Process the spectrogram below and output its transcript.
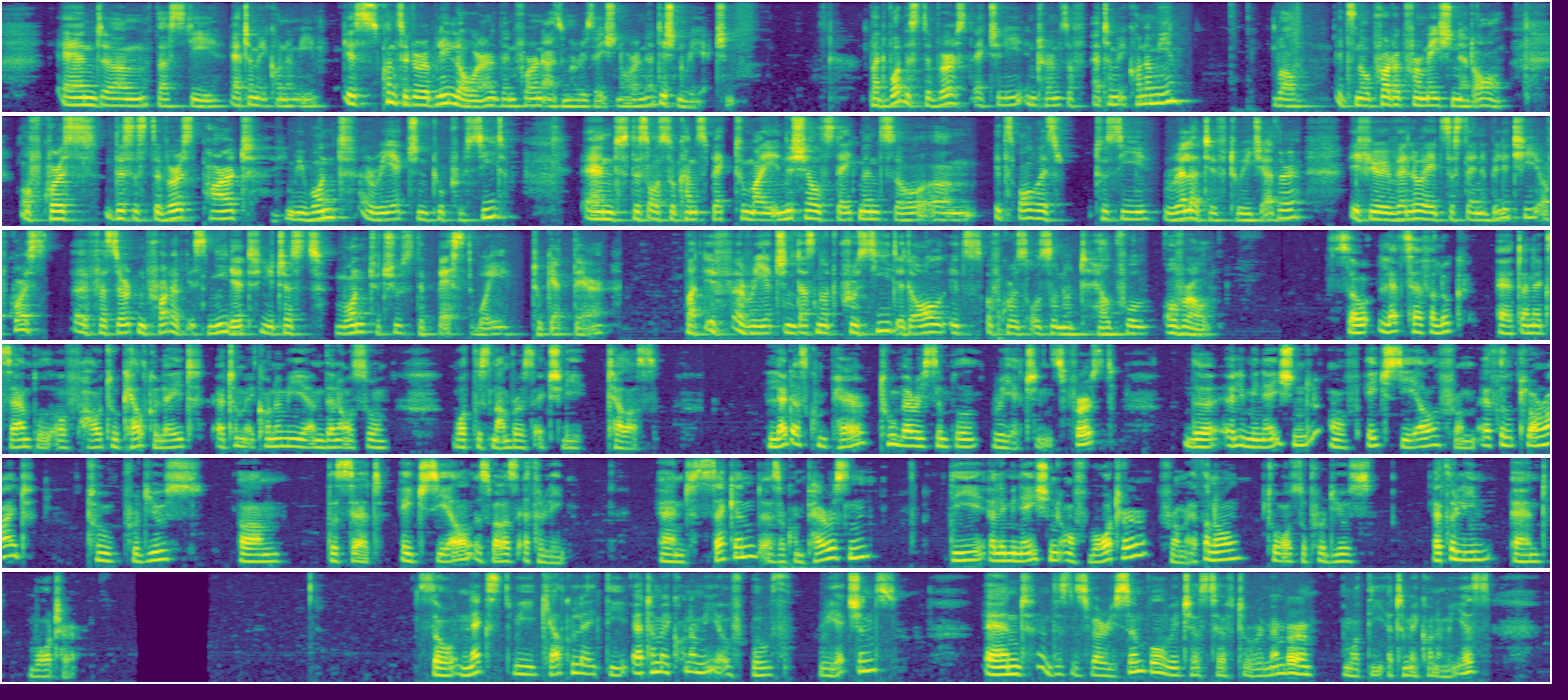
and um, thus the atom economy is considerably lower than for an isomerization or an addition reaction. But what is the worst actually in terms of atom economy? Well, it's no product formation at all. Of course, this is the worst part. We want a reaction to proceed and this also comes back to my initial statement. So um, it's always to see relative to each other. If you evaluate sustainability, of course, if a certain product is needed, you just want to choose the best way to get there. But if a reaction does not proceed at all, it's of course also not helpful overall. So let's have a look at an example of how to calculate atom economy and then also what these numbers actually tell us. Let us compare two very simple reactions. First, the elimination of HCl from ethyl chloride to produce um, the set HCl as well as ethylene. And second, as a comparison, the elimination of water from ethanol to also produce ethylene and water. So next we calculate the atom economy of both reactions. And this is very simple. We just have to remember what the atom economy is.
